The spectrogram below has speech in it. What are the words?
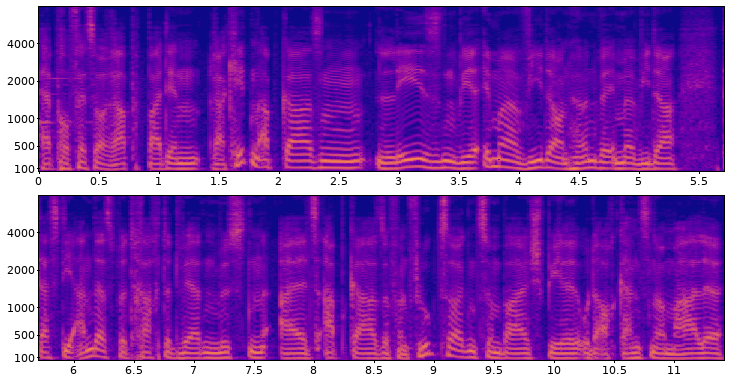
Herr Professor Rapp, bei den Raketenabgasen lesen wir immer wieder und hören wir immer wieder, dass die anders betrachtet werden müssten als Abgase von Flugzeugen zum Beispiel oder auch ganz normale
